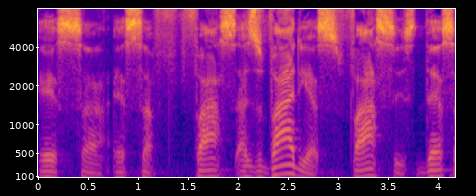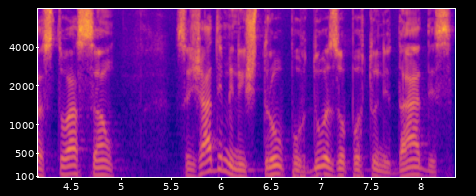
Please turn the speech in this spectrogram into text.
essa, essa face, as várias faces dessa situação. Você já administrou por duas oportunidades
